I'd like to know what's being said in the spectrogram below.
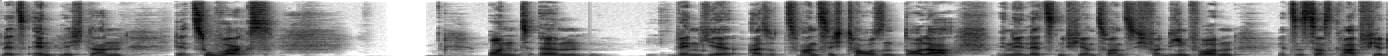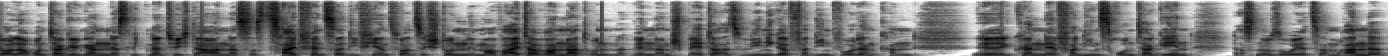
letztendlich dann der Zuwachs. Und ähm, wenn hier also 20.000 Dollar in den letzten 24 verdient wurden, jetzt ist das gerade 4 Dollar runtergegangen. Das liegt natürlich daran, dass das Zeitfenster die 24 Stunden immer weiter wandert und wenn dann später also weniger verdient wurde, dann kann, äh, können der Verdienst runtergehen. Das nur so jetzt am Rande.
